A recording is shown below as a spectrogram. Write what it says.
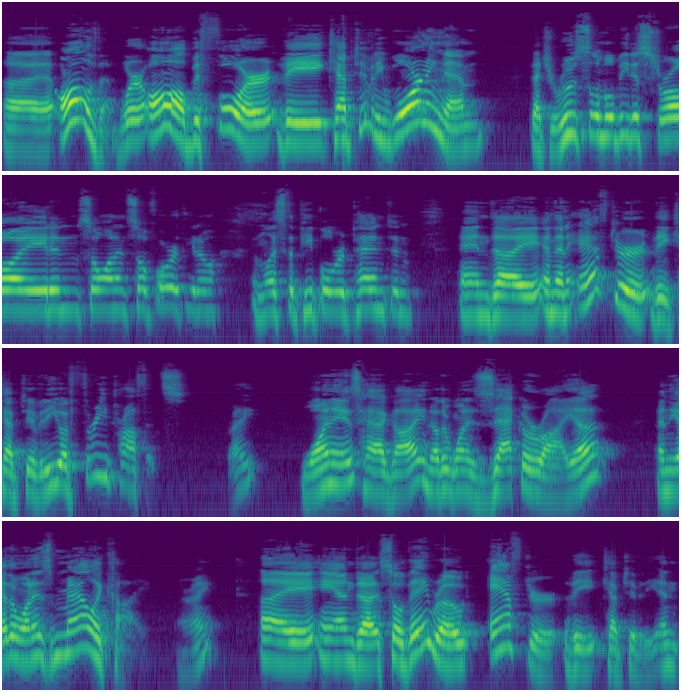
uh, all of them were all before the captivity, warning them that Jerusalem will be destroyed and so on and so forth, you know, unless the people repent. And, and, uh, and then after the captivity, you have three prophets, right? One is Haggai, another one is Zechariah, and the other one is Malachi. All right? Uh, and uh, so they wrote after the captivity. And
